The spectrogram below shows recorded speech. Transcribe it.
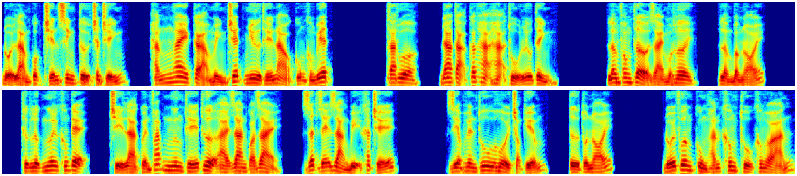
đổi làm cuộc chiến sinh tử chân chính, hắn ngay cả mình chết như thế nào cũng không biết. Ta thua, đa tạ các hạ hạ thủ lưu tình. Lâm phong thở dài một hơi, lẩm bẩm nói, thực lực ngươi không tệ, chỉ là quyền pháp ngưng thế thừa hải gian quá dài, rất dễ dàng bị khắc chế. Diệp huyền thu hồi trọng kiếm, từ tốn nói, đối phương cùng hắn không thủ không đoán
